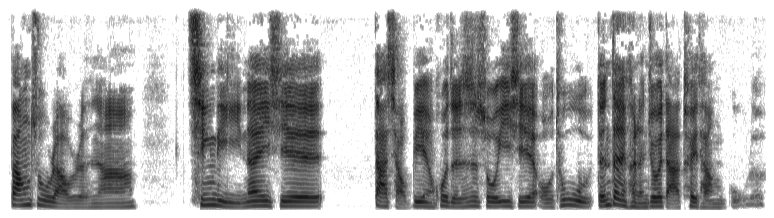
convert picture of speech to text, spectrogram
帮助老人啊，清理那一些。大小便，或者是说一些呕吐物等等，可能就会打退堂鼓了。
